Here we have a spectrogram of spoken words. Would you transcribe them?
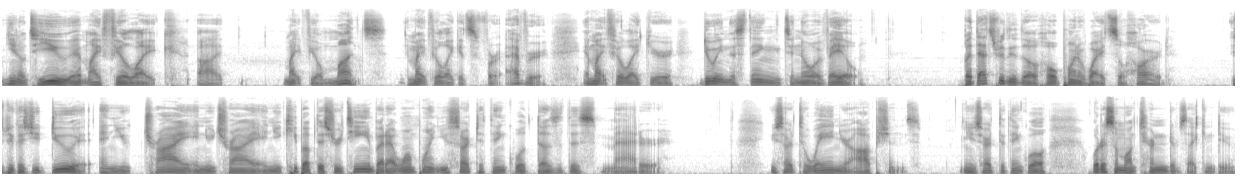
you know to you it might feel like uh might feel months. It might feel like it's forever. It might feel like you're doing this thing to no avail. But that's really the whole point of why it's so hard is because you do it and you try and you try and you keep up this routine but at one point you start to think well does this matter? You start to weigh in your options. And you start to think well what are some alternatives i can do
